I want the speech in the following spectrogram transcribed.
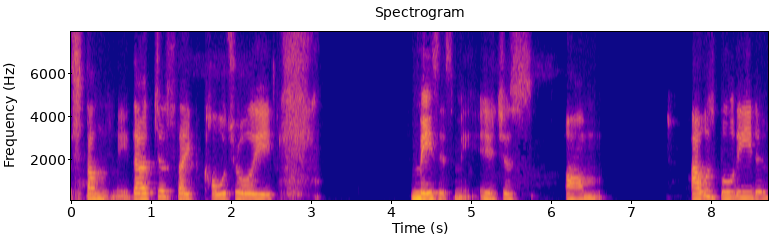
stuns me. That just like culturally amazes me. It just um I was bullied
